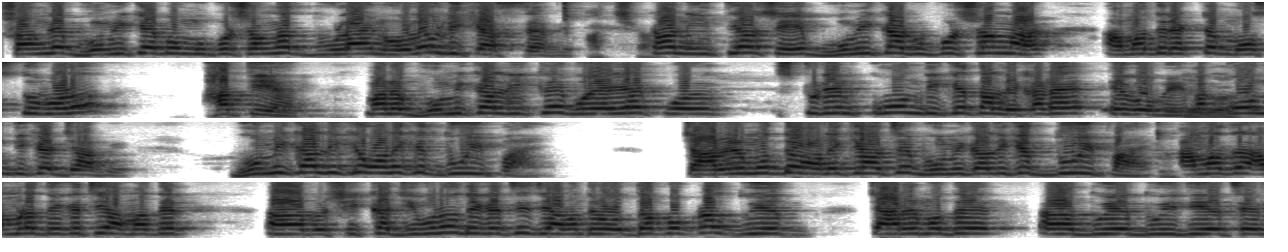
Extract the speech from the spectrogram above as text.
সঙ্গে ভূমিকা এবং উপসংহার দু লাইন হলেও লিখে আসতে হবে। আচ্ছা। কারণ ইতিহাসে ভূমিকার উপসংহার আমাদের একটা মস্ত বড় হাতিয়ার। মানে ভূমিকা লিখলে বোঝা যায় স্টুডেন্ট কোন দিকে তার লেখাটা এগোবে বা কোন দিকে যাবে। ভূমিকা লিখে অনেকে দুই পায়। চারের মধ্যে অনেকে আছে ভূমিকা লিখে দুই পায়। আমাদের আমরা দেখেছি আমাদের শিক্ষা জীবনেও দেখেছি যে আমাদের অধ্যাপকরাও দুয়ে চারের মধ্যে দুয়ে দুই দিয়েছেন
